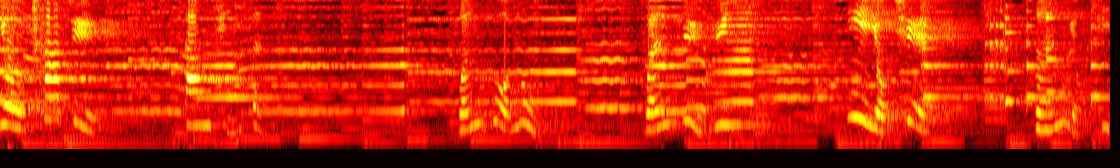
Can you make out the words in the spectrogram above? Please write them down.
有差距，当勤奋；闻过怒，闻欲晕，亦有却，损有进；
